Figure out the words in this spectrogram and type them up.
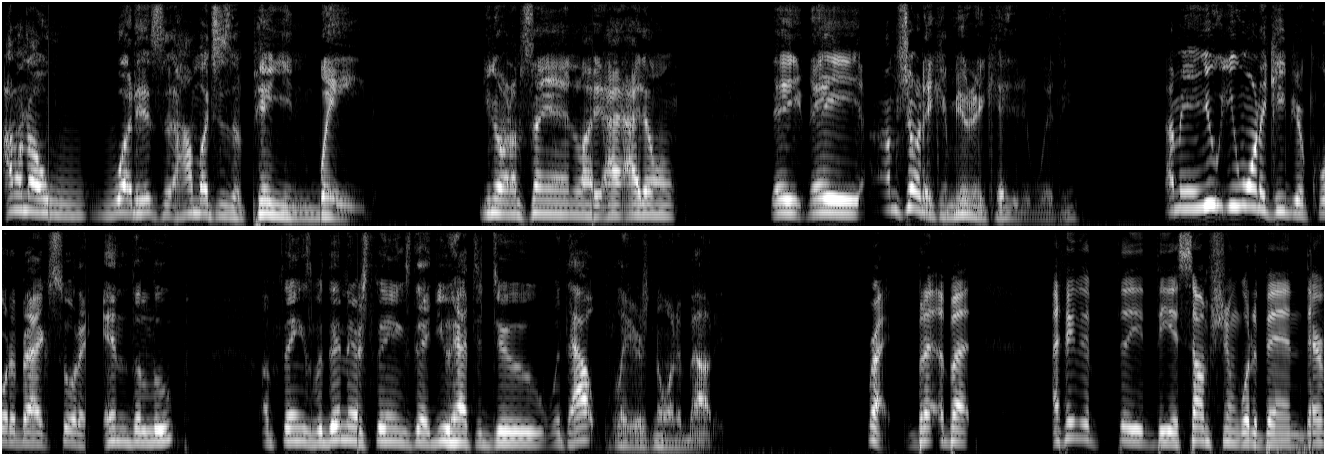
I don't know what his, how much his opinion weighed. You know what I'm saying? Like, I, I don't. They, they. I'm sure they communicated it with him. I mean, you, you want to keep your quarterback sort of in the loop of things, but then there's things that you have to do without players knowing about it. Right, but but I think that the the assumption would have been they're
